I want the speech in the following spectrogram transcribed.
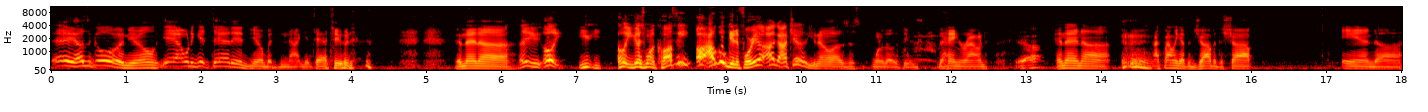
Hey, how's it going? You know, yeah, I want to get tatted. You know, but not get tattooed. and then, uh, hey, oh, you, you, oh, you guys want coffee? Oh, I'll go get it for you. I got you. You know, I was just one of those dudes that hang around. Yeah. And then uh, I finally got the job at the shop, and uh,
